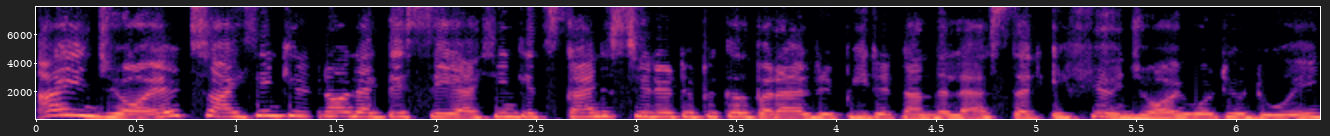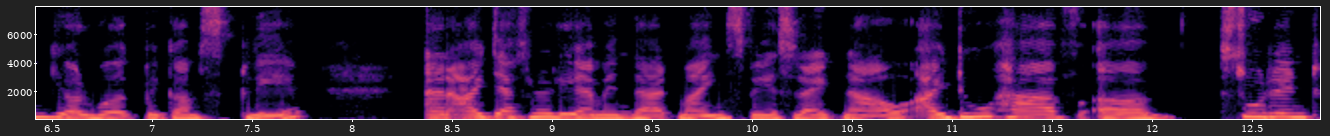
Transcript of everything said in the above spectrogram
I enjoy it. So I think you know, like they say, I think it's kind of stereotypical, but I'll repeat it nonetheless. That if you enjoy what you're doing, your work becomes play, and I definitely am in that mind space right now. I do have uh, student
